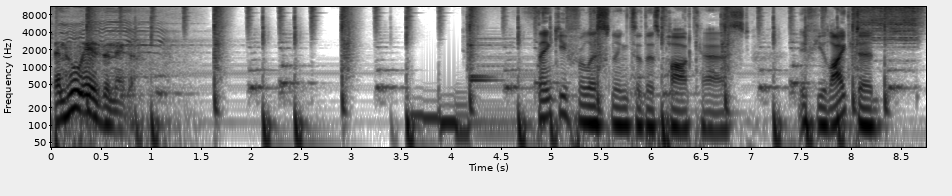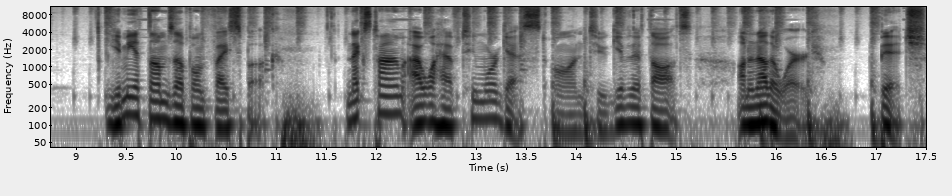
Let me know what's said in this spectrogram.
then who is the nigger? Thank you for listening to this podcast. If you liked it, give me a thumbs up on Facebook. Next time, I will have two more guests on to give their thoughts on another word bitch.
